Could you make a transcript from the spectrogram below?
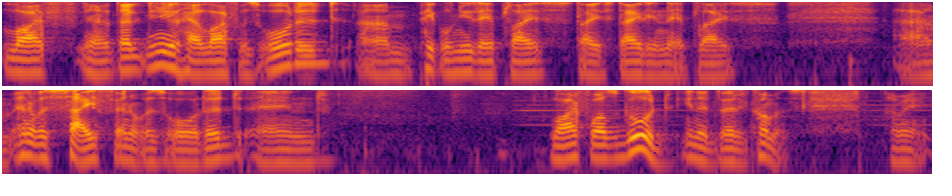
life, you know, they knew how life was ordered. Um, people knew their place. They stayed in their place. Um, and it was safe and it was ordered and life was good, in inverted commas. I mean,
